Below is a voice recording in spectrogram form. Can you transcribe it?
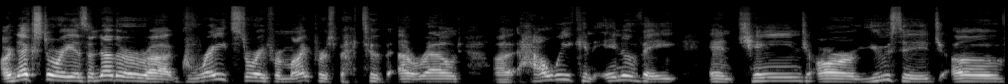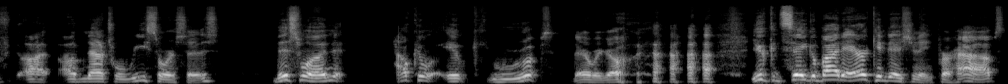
Our next story is another uh, great story from my perspective around uh, how we can innovate and change our usage of uh, of natural resources. This one how can it whoops there we go. You could say goodbye to air conditioning perhaps.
